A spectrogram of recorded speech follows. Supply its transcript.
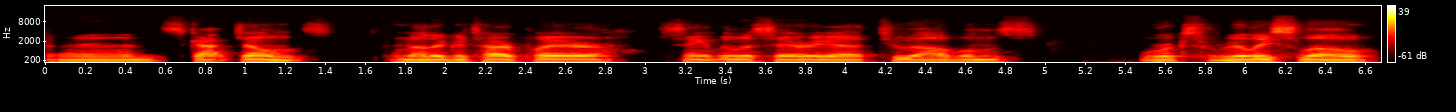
And Scott Jones, another guitar player, St. Louis area, two albums, works really slow.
